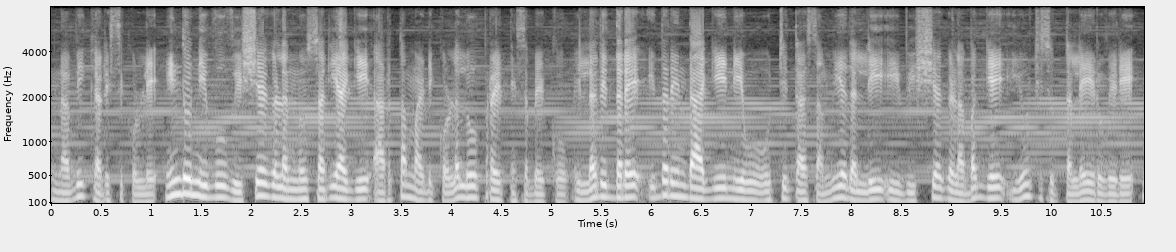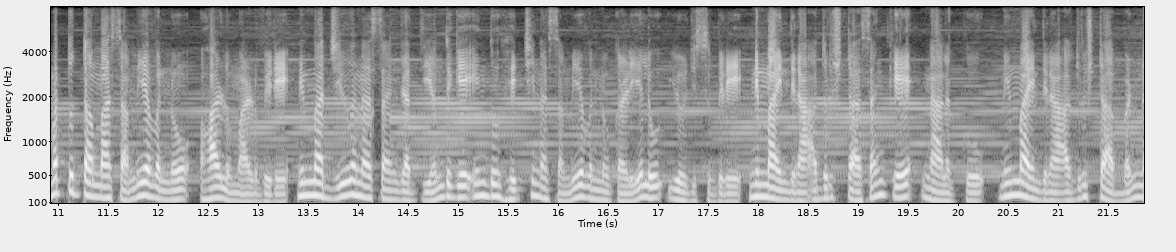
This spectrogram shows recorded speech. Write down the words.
ನವೀಕರಿಸಿಕೊಳ್ಳಿ. ಇಂದು ನೀವು ವಿಷಯಗಳನ್ನು ಸರಿಯಾಗಿ ಅರ್ಥ ಮಾಡಿಕೊಳ್ಳಲು ಪ್ರಯತ್ನಿಸಬೇಕು. ಇಲ್ಲದಿದ್ದರೆ ಇದರಿಂದಾಗಿ ನೀವು ಉಚಿತ ಸಮಯದಲ್ಲಿ ಈ ವಿಷಯಗಳ ಬಗ್ಗೆ ಯೋಚಿಸುತ್ತಲೇ ಇರುವಿರಿ ಮತ್ತು ತಮ್ಮ ಸಮಯವನ್ನು ಹಾಳು ಮಾಡುವಿರಿ. ನಿಮ್ಮ ಜೀವನ ಸಂಗತಿಯೊಂದಿಗೆ ಇಂದು ಹೆಚ್ಚಿನ ಸಮಯವನ್ನು ಕಳೆಯಲು ಯೋಜಿಸುವಿರಿ. ನಿಮ್ಮ ಇಂದಿನ ಅದೃಷ್ಟ ಸಂಖ್ಯೆ ನಾಲ್ಕು. ನಿಮ್ಮ ಇಂದಿನ ಅದೃಷ್ಟ ಬಣ್ಣ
